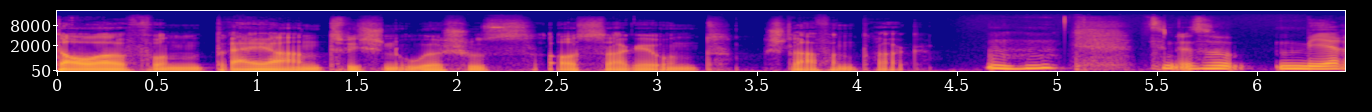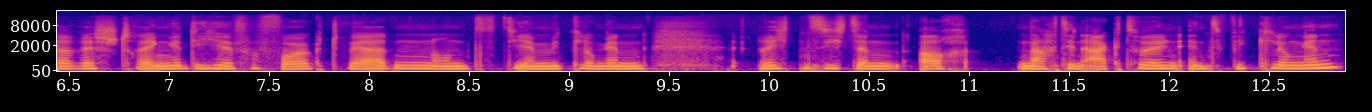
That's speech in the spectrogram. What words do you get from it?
Dauer von drei Jahren zwischen Urschussaussage und Strafantrag. Mhm. Es sind also mehrere Stränge, die hier verfolgt werden und die Ermittlungen richten sich dann auch nach den aktuellen Entwicklungen.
